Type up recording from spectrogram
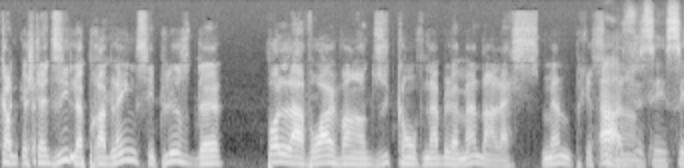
comme que je te dis, le problème, c'est plus de pas l'avoir vendu convenablement dans la semaine Ah, précédente. c'est c'est-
